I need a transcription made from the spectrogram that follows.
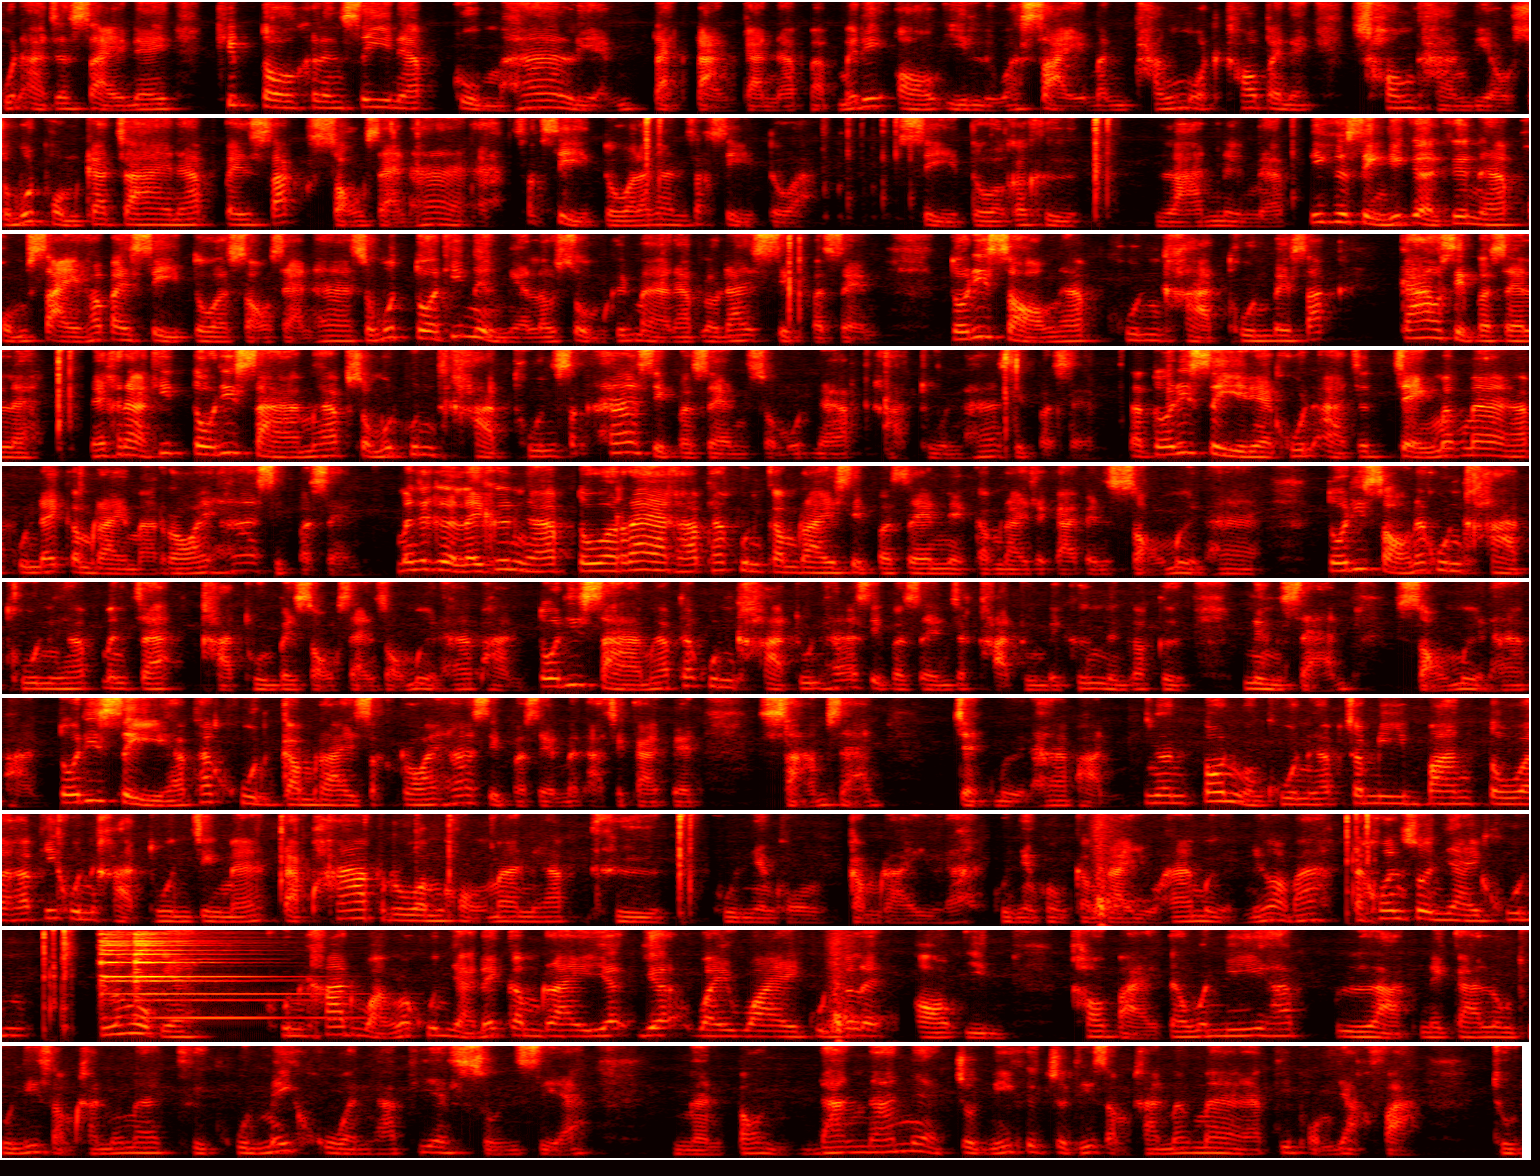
คุณอาจจะใส่ในคริปโตเคอเรนซีนะครับกลุ่ม 5 เหรียญแตกต่างกันนะแบบไม่ได้ all in หรือว่าใส่มันทั้งหมดเข้าไปในช่องทางเดียว สมมุติผมกระจายนะครับเป็นสัก 2 5 0 0 0 0อะสัก 4 ตัวแล้วกันสัก 4 ตัว 4 ตัวก็คือ ล้านหนึ่งนะครับนี่คือสิ่งที่เกิดขึ้นนะครับผมใส่เข้าไป 4 ตัว2 5 0 0 0สมมุติตัวที่1เนี่ยเราสุ่มขึ้นมานะครับเราได้ 10%ตัวที่2นะครับคุณขาดทุนไปสัก 90%เลย ในขณะที่ตัวที่3ครับสมมุติคุณขาดทุนสัก 50%สมมุตินะครับขาดทุน 50%แต่ตัวที่4เนี่ยคุณอาจจะเจ๋งมากๆครับคุณได้กำไรมา 150%มันจะเกิดอะไรขึ้นครับ ตัวแรกครับถ้าคุณกำไร 10%เนี่ยกำไรจะกลายเป็น 25,000ตัวที่ 2 ถ้าคุณขาดทุนครับมันจะขาดทุนไป 225,000 ตัวที่3ครับถ้าคุณขาดทุน 50%จะขาดทุนไปครึ่งหนึ่งก็คือ 125,000 ตัวที่4ครับถ้าคุณกำไรสัก 150%มันอาจจะกลายเป็น 3 0 0 0 0 75,000 เงินต้นของคุณครับจะมีบางตัวครับที่คุณขาดทุนจริงไหมแต่ภาพรวมของมันครับคือคุณยังคงกำไรอยู่นะ คุณยังคงกำไรอยู่ 50,000นึกออกปะแต่คนส่วนใหญ่คุณโลภไงคุณคาดหวังว่าคุณอยากได้กำไรเยอะๆไวๆคุณก็เลย all in เข้าไป แต่วันนี้ครับหลักในการลงทุนที่สำคัญมากๆคือคุณไม่ควรครับที่จะสูญเสียเงินต้น ดังนั้นเนี่ยจุดนี้คือจุดที่สำคัญมากๆนะครับที่ผมอยากฝาก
